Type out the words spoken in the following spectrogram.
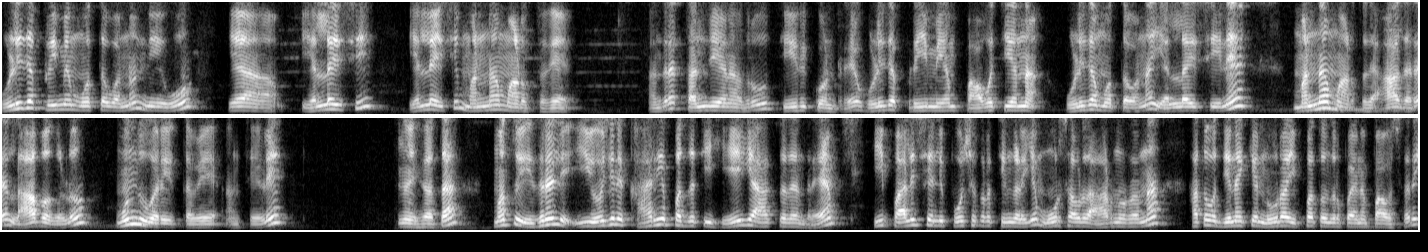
ಉಳಿದ ಪ್ರೀಮಿಯಂ ಮೊತ್ತವನ್ನು ನೀವು L I C, L I C ಮನ್ನಾ ಮಾಡುತ್ತದೆ. ಅಂದ್ರೆ ತಂದೆ ಏನಾದರೂ ತೀರಿಕೊಂಡ್ರೆ ಉಳಿದ ಪ್ರೀಮಿಯಂ ಪಾವತಿಯನ್ನ, ಉಳಿದ ಮೊತ್ತವನ್ನ ಎಲ್ ಐ ಸಿನೇ ಮನ್ನಾ ಮಾಡ್ತದೆ. ಆದರೆ ಲಾಭಗಳು ಮುಂದುವರಿಯುತ್ತವೆ ಅಂತೇಳಿ ಹೇಳ್ತಾ, ಮತ್ತು ಇದರಲ್ಲಿ ಈ ಯೋಜನೆ ಕಾರ್ಯ ಪದ್ಧತಿ ಹೇಗೆ ಆಗ್ತದೆ ಅಂದ್ರೆ, ಈ ಪಾಲಿಸಿಯಲ್ಲಿ ಪೋಷಕರು ತಿಂಗಳಿಗೆ ಮೂರ್ ಸಾವಿರದ ಆರುನೂರನ್ನ ಅಥವಾ ದಿನಕ್ಕೆ ನೂರ ಇಪ್ಪತ್ತೊಂದು ರೂಪಾಯಿನ ಪಾವತಿಸಿದರೆ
